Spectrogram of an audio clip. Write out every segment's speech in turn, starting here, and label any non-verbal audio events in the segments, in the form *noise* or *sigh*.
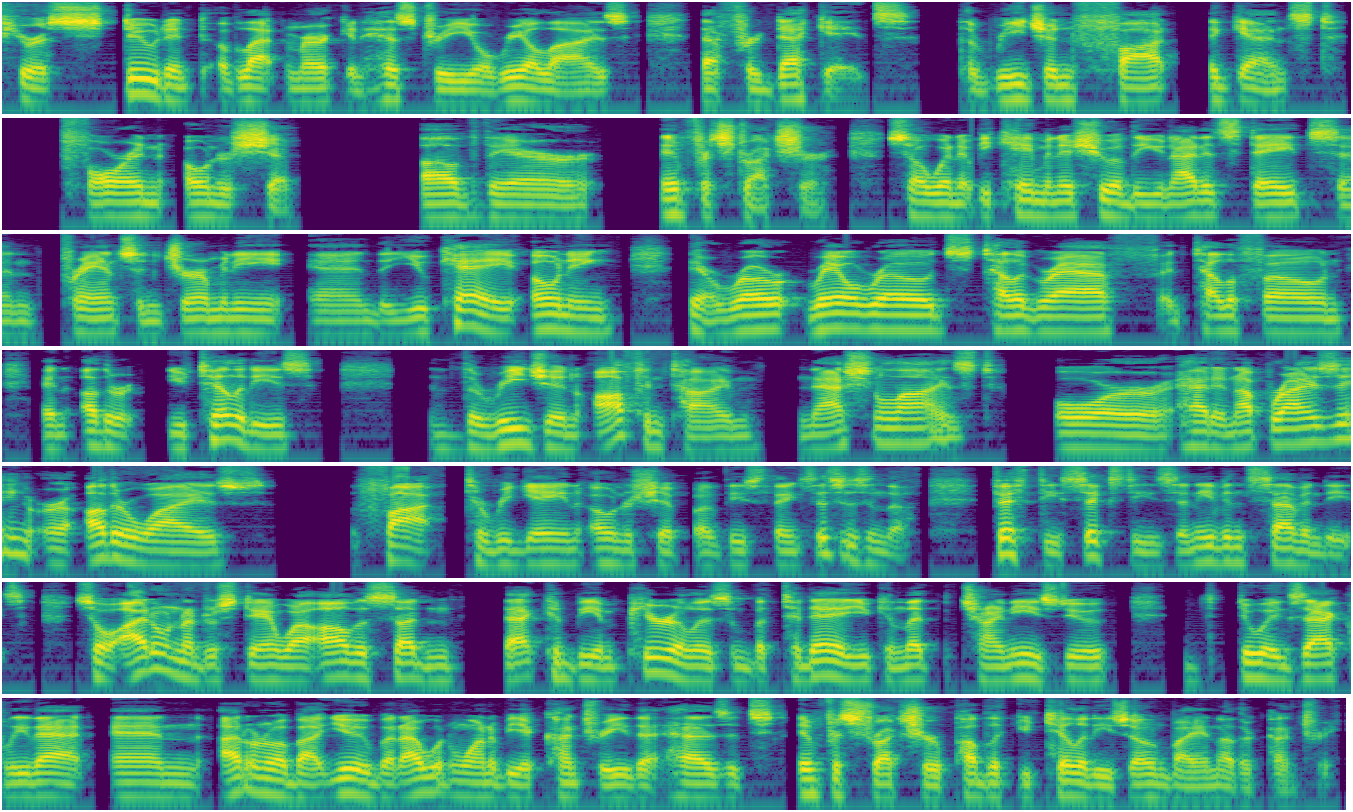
If you're a student of Latin American history, you'll realize that for decades, the region fought against foreign ownership of their infrastructure. So when it became an issue of the United States and France and Germany and the UK owning their ro- railroads, telegraph and telephone and other utilities, the region oftentimes nationalized or had an uprising or otherwise fought to regain ownership of these things. This is in the 50s, 60s, and even 70s. So I don't understand why all of a sudden that could be imperialism but today you can let the chinese do do exactly that. And i don't know about you but i wouldn't want to be a country that has its infrastructure public utilities owned by another country.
